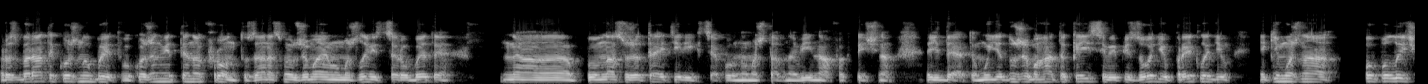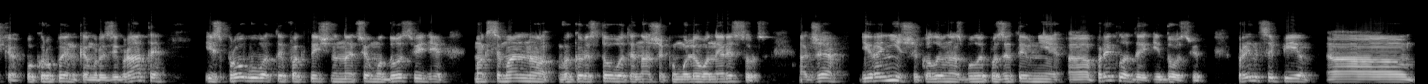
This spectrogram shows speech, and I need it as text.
розбирати кожну битву, кожен відтинок фронту. Зараз ми вже маємо можливість це робити. Е, У нас вже третій рік ця повномасштабна війна фактично йде. Тому є дуже багато кейсів, епізодів, прикладів, які можна по поличках, по крупинкам розібрати і спробувати фактично на цьому досвіді максимально використовувати наш акумульований ресурс. Адже і раніше, коли у нас були позитивні е, приклади і досвід, в принципі. Е,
